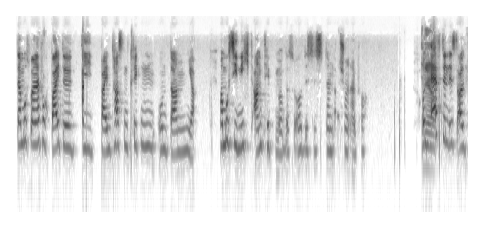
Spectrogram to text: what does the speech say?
Da muss man einfach beide die beiden Tasten klicken und dann, ja. Man muss sie nicht antippen oder so. Das ist dann schon einfach. Und Ja. Afton ist halt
